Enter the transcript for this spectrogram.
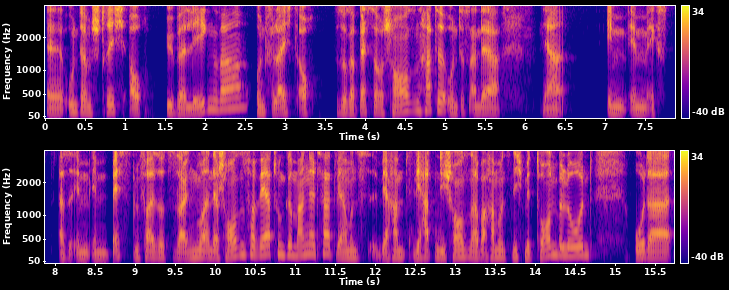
äh, unterm Strich auch überlegen war und vielleicht auch sogar bessere Chancen hatte und es an der, ja, im, im Ex also im, im besten Fall sozusagen nur an der Chancenverwertung gemangelt hat. Wir haben uns, wir haben, wir hatten die Chancen, aber haben uns nicht mit Toren belohnt oder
